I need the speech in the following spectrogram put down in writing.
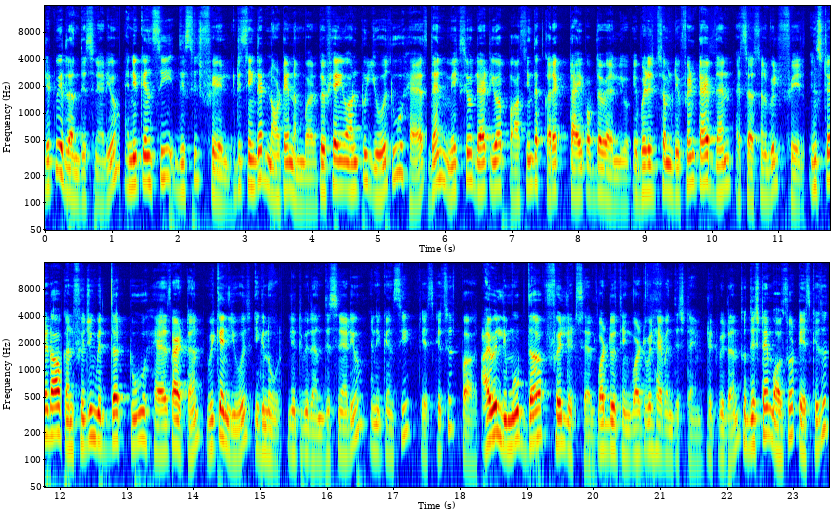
Let me run this scenario and you can see this is failed. It is saying that not a number. So if you want to use to hash then make sure that you are passing the correct type of the value. If it is some different type then assertion will fail. Instead of confusing with the to hash pattern we can use ignore. Let me run this scenario and you can see test case is passed. I will remove the field itself. What do you think? What will happen this time? Let me run. So this time also test case is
